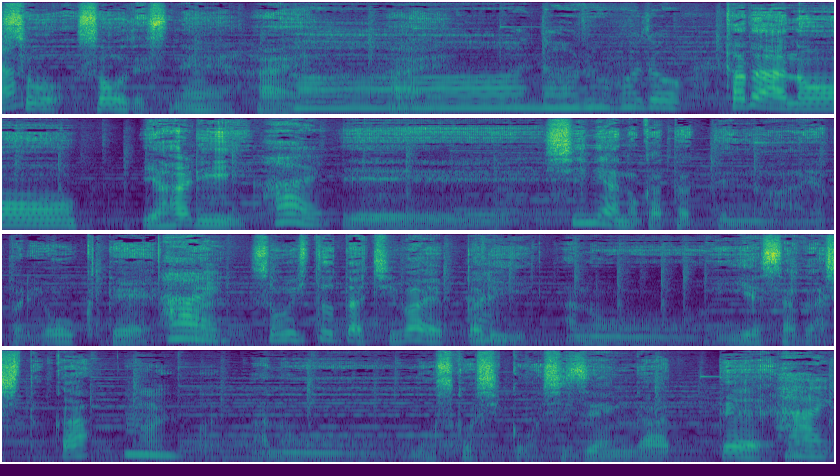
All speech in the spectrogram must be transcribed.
はい、そうそうですね。はい。ああなるほど。ただあのーやはり、はい。えーシニアの方っていうのはやっぱり多くて、はい、そういう人たちはやっぱり、はい。あのー家探しとか、はい。あのーもう少しこう自然があって、はい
